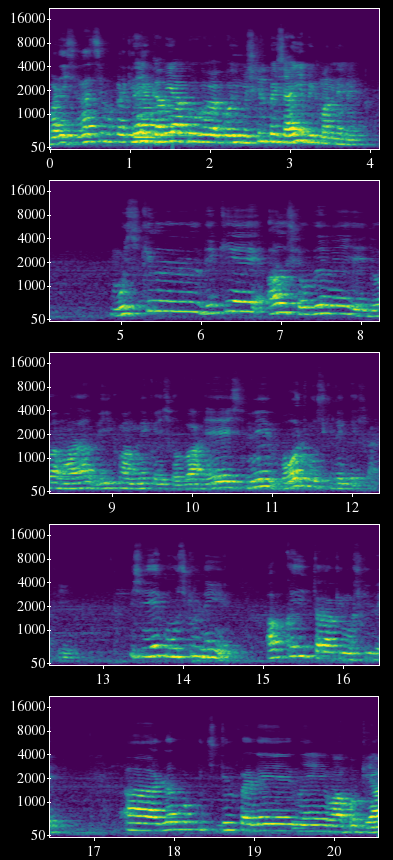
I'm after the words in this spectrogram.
بڑے صنعت سے پکڑ کے نہیں کبھی آپ کو کوئی مشکل پیش آئی ہے بھیک مانگنے میں مشکل دیکھیے ہر شعبے میں یہ جو ہمارا بھیک مانگنے کا شعبہ ہے، اس میں بہت مشکلیں پیش آتی ہیں۔ اس میں ایک مشکل نہیں ہے، اب کئی طرح کی مشکلیں۔ لگ بھگ کچھ دن پہلے میں وہاں پر گیا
